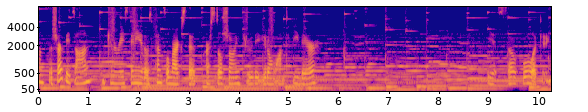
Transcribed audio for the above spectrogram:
Once the Sharpie's on, you can erase any of those pencil marks that are still showing through that you don't want to be there. He is so cool looking.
